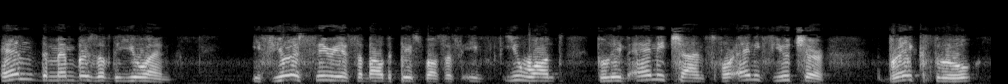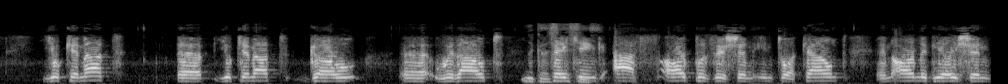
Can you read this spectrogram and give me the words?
and the members of the UN, if you're serious about the peace process, if you want to leave any chance for any future breakthrough, you cannot, uh, you cannot go uh, without taking us, our position into account and our mediation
